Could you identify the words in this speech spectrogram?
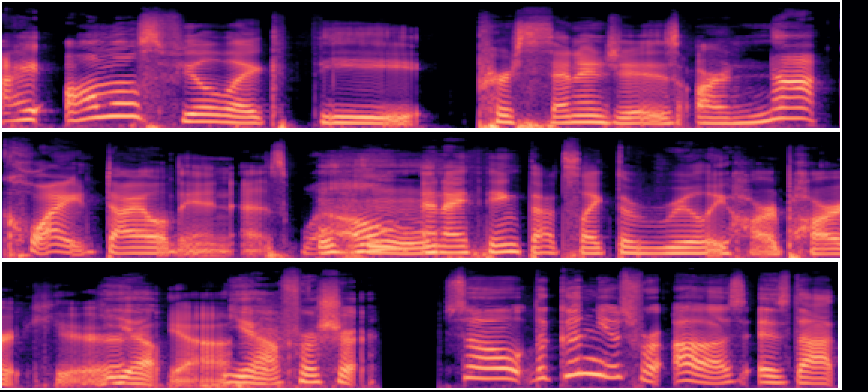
I almost feel like the percentages are not quite dialed in as well. Mhm. And I think that's like the really hard part here. Yeah. Yeah. Yeah, for sure. So the good news for us is that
